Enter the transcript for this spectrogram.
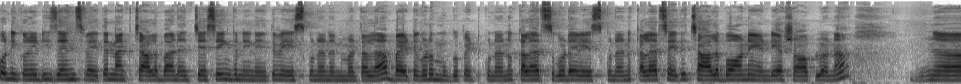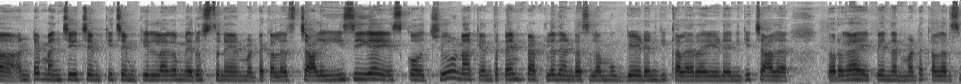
కొన్ని కొన్ని డిజైన్స్ అయితే నాకు చాలా బాగా నచ్చేసి ఇంకా నేనైతే వేసుకున్నాను అనమాట అలా. బయట కూడా ముగ్గు పెట్టుకున్నాను. కలర్స్ కూడా వేసుకున్నాను. కలర్స్ అయితే చాలా బాగున్నాయండి ఆ షాప్లోన. అంటే మంచి చెమ్కి చెమ్కిల్లాగా మెరుస్తున్నాయి అనమాట కలర్స్ చాలా ఈజీగా వేసుకోవచ్చు. నాకు ఎంత టైం పెట్టలేదండి అసలు ముగ్గు వేయడానికి కలర్ వేయడానికి. చాలా త్వరగా అయిపోయిందనమాట కలర్స్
